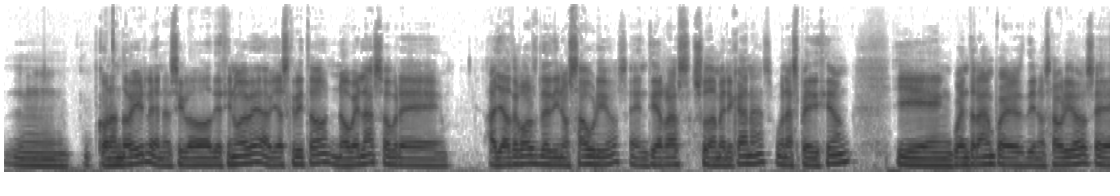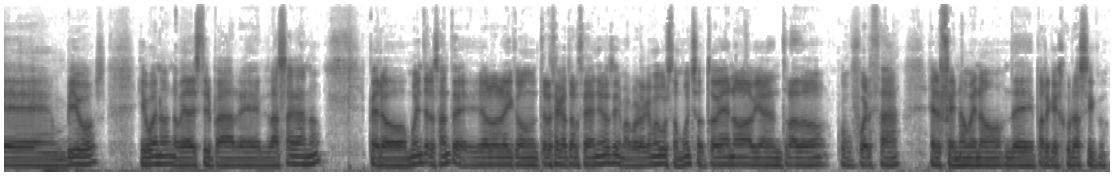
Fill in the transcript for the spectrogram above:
mmm, Conan Doyle en el siglo XIX había escrito novelas sobre hallazgos de dinosaurios en tierras sudamericanas, una expedición, y encuentran pues dinosaurios eh, vivos. Y bueno, no voy a destripar eh, la saga, ¿no? Pero muy interesante. Yo lo leí con 13, 14 años y me acuerdo que me gustó mucho. Todavía no había entrado con fuerza el fenómeno de Parque Jurásico.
